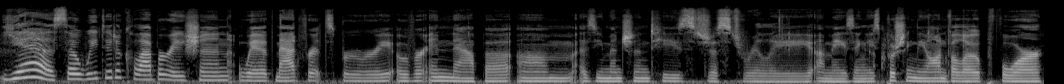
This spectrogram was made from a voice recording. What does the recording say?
Yeah, so we did a collaboration with Mad Fritz Brewery over in Napa. Um, as you mentioned, he's just really amazing. He's pushing the envelope for,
